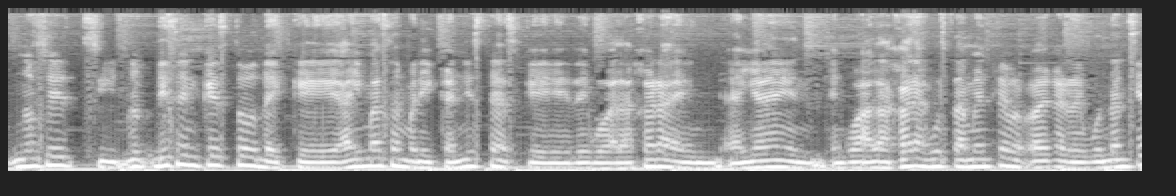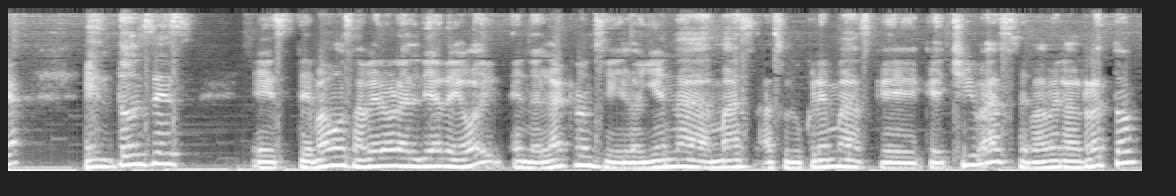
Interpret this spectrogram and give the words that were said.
No sé si dicen que esto de que hay más americanistas que de Guadalajara, en, allá en, Guadalajara justamente, valga redundancia. Entonces, este, vamos a ver ahora el día de hoy en el Akron si lo llena más azul cremas que, que Chivas, se va a ver al rato.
